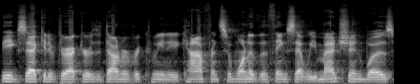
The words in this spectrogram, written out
the executive director of the Downriver Community Conference, and one of the things that we mentioned was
